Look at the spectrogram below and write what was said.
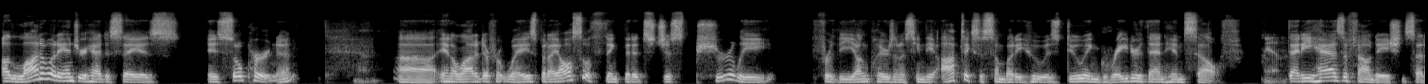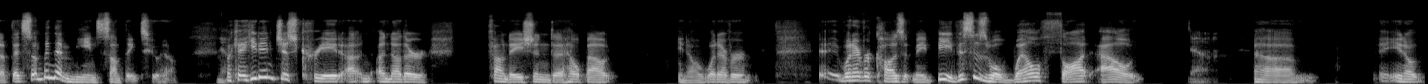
a lot of what Andrew had to say is is so pertinent uh, in a lot of different ways. But I also think that it's just purely for the young players on a team, the optics of somebody who is doing greater than himself. Yeah. That he has a foundation set up. That's something that means something to him. Yeah. Okay, he didn't just create a, another foundation to help out you know, whatever, whatever cause it may be. This is a well thought out, yeah, um, you know,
